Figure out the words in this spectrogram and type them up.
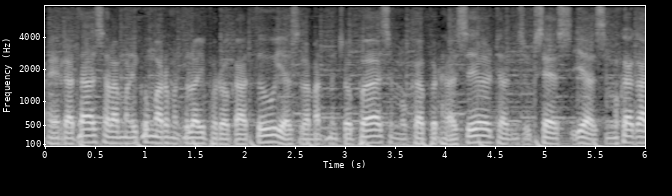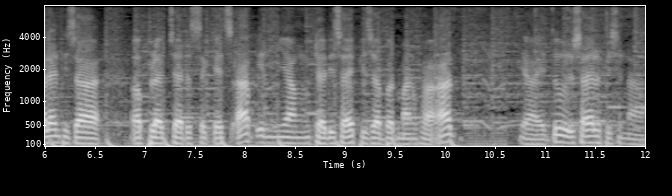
akhir kata assalamualaikum warahmatullahi wabarakatuh. Ya selamat mencoba. Semoga berhasil dan sukses. Ya semoga kalian bisa uh, belajar SketchUp. Yang dari saya bisa bermanfaat. Ya itu saya lebih senang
